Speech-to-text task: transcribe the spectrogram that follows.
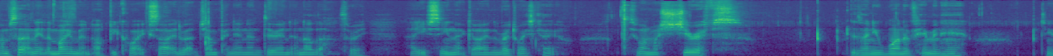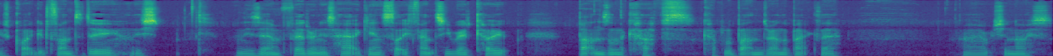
I'm certainly at the moment I'd be quite excited about jumping in and doing another three. Uh, you've seen that guy in the red waistcoat. Is one of my sheriffs. There's only one of him in here. Seems quite good fun to do. This and his um, feather in his hat again, slightly fancy red coat, buttons on the cuffs, a couple of buttons around the back there, uh, which are nice,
